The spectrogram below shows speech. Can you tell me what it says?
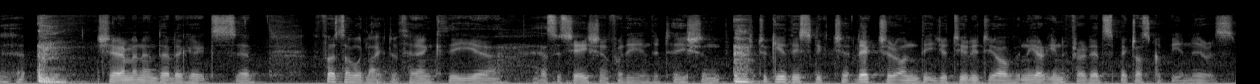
Chairman and delegates. Uh, first, I would like to thank the uh, Association for the invitation to give this lecture, lecture, on the utility of near infrared spectroscopy in NIRS.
